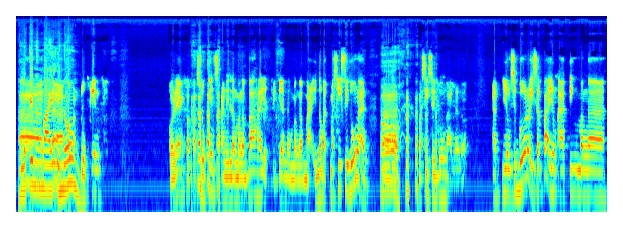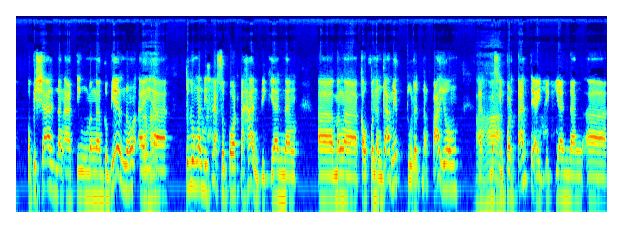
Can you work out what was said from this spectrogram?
Alokin ng At, ah, maiinom. papasukin Correct, papasukin sa kanilang mga bahay at bigyan ng mga mainom at masisilungan. Oo. Ah, masisilungan ano. At yung siguro isa pa yung ating mga opisyal ng ating mga gobyerno ay Aha. ah, tulungan din sila suportahan, bigyan ng ah, mga kaukulang gamit tulad ng payong at Aha. mas importante ay bigyan ng ah,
